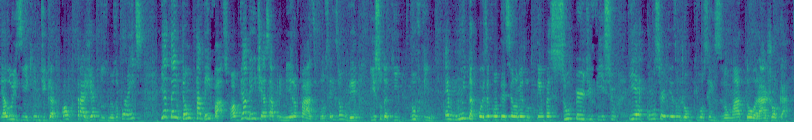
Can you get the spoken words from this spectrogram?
é a luzinha que indica qual o trajeto dos meus oponentes. E até então tá bem fácil. Obviamente essa é a primeira fase, vocês vão ver isso daqui no fim. É muita coisa acontecendo ao mesmo tempo, é super difícil e é com certeza um jogo que vocês vão adorar jogar.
